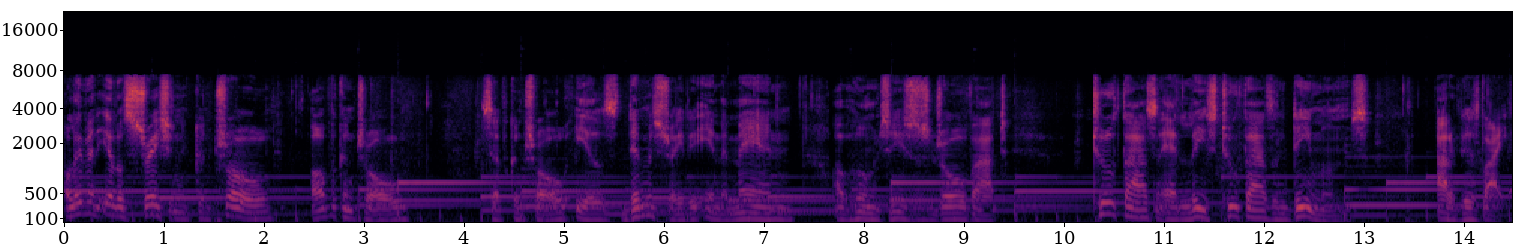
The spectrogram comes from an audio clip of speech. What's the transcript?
A living illustration control of control, self control, is demonstrated in the man of whom Jesus drove out 2,000, at least 2,000 demons out of his life.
